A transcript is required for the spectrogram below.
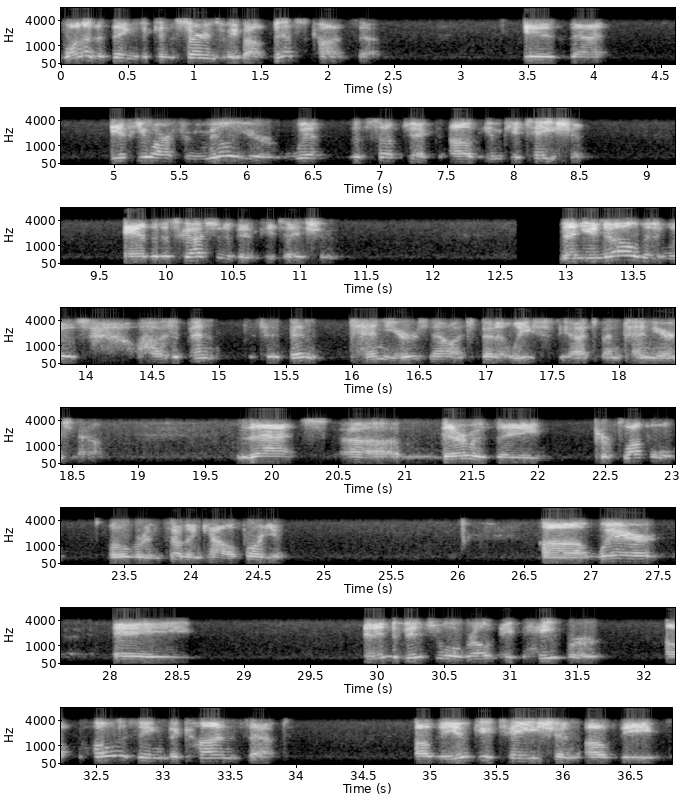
one of the things that concerns me about this concept is that if you are familiar with the subject of imputation and the discussion of imputation, then you know that it was, wow, has it been, has it been 10 years now? It's been at least, yeah, it's been 10 years now. That um, there was a kerfluffle over in Southern California uh, where a an individual wrote a paper opposing the concept of the imputation of the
